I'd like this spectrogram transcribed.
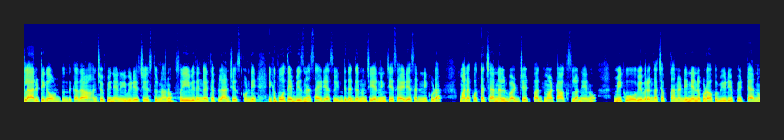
క్లారిటీగా ఉంటుంది కదా! అని చెప్పి నేను ఈ వీడియో చేస్తున్నాను. సో, ఈ విధంగా అయితే ప్లాన్ చేసుకోండి. ఇకపోతే బిజినెస్ ఐడియాస్ ఇంటి దగ్గర నుంచి ఎర్నింగ్ చేసే ఐడియాస్ అన్నీ కూడా మన కొత్త ఛానల్ బడ్జెట్ పద్మ టాక్స్‌లో నేను మీకు వివరంగా చెప్తానండి. నిన్న కూడా ఒక వీడియో పెట్టాను.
